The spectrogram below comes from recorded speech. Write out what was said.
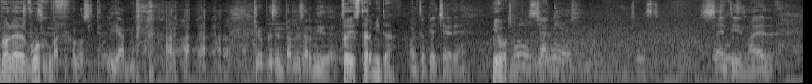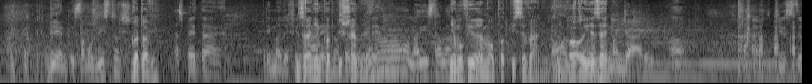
Wolę Włochów. To jest Armida. Miło mi. gusto, Armida. Mucho gusto. Senti, Ismael, Bien, ¿estamos listos? Gotowi? aspetta, eh. prima di firmare Zanim nosotros podpiszemy, queremos- No, no, nadie está hablando. nie mówiłem o podpisywaniu, No, tylko o estoy hablando de jedzeniu. mangiare. Giusto.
